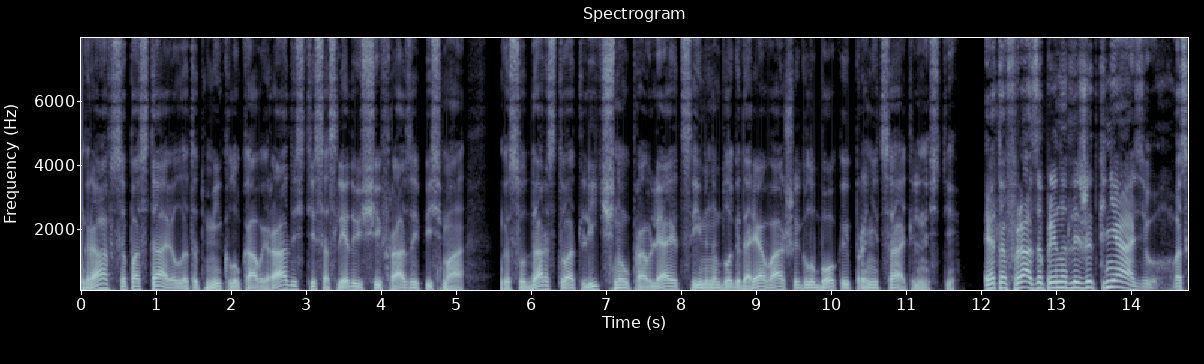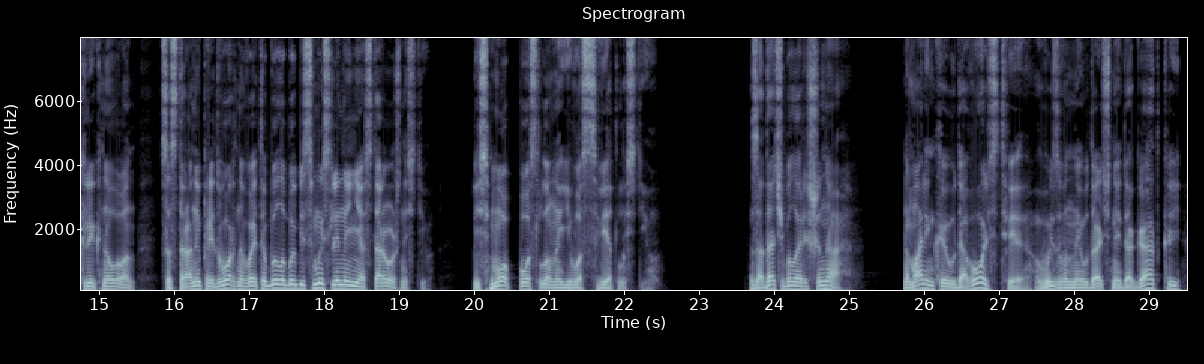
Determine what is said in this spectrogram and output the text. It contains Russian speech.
Граф сопоставил этот миг лукавой радости со следующей фразой письма «Государство отлично управляется именно благодаря вашей глубокой проницательности». «Эта фраза принадлежит князю!» — воскликнул он. Со стороны придворного это было бы бессмысленной неосторожностью. Письмо послано его светлостью. Задача была решена, но маленькое удовольствие, вызванное удачной догадкой,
